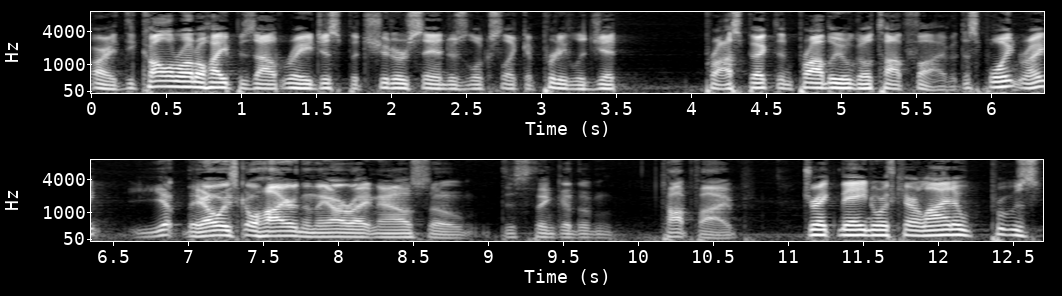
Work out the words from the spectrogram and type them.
All right, the Colorado hype is outrageous, but Shedeur Sanders looks like a pretty legit prospect and probably will go top five at this point, right? Yep, they always go higher than they are right now. So just think of them top five. Drake Maye, North Carolina, was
